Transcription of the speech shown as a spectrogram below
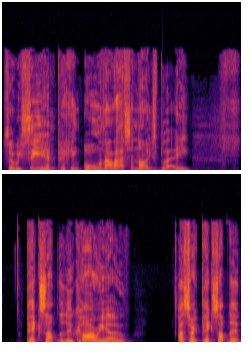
So we see him picking. Oh, now that's a nice play. Picks up the Lucario. Uh, sorry, picks up the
